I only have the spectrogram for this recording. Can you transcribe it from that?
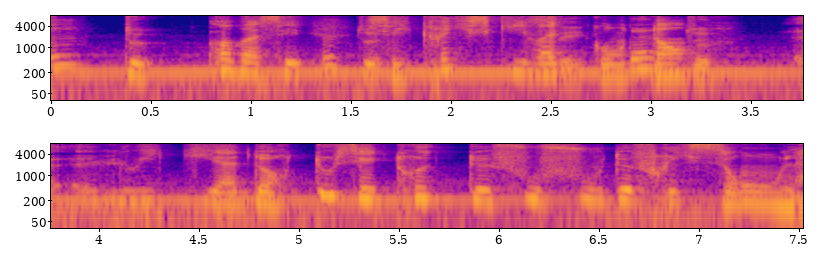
honteux Oh bah c'est Honteux. c'est Chris qui va être content. honteux. Euh, lui qui adore tous ces trucs de foufou de frissons là.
